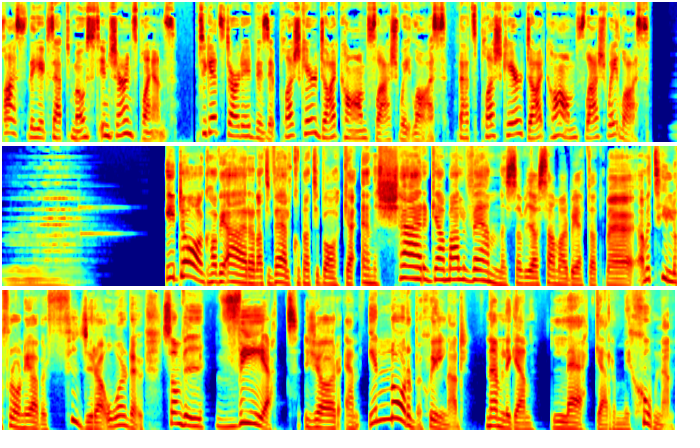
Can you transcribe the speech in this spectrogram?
Plus, they accept most insurance plans. To get started, visit plushcare.com slash weight loss. That's plushcare.com slash weight loss. Idag har vi äran att välkomna tillbaka en kär gammal vän som vi har samarbetat med, ja, med till och från i över fyra år nu, som vi vet gör en enorm skillnad, nämligen Läkarmissionen.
